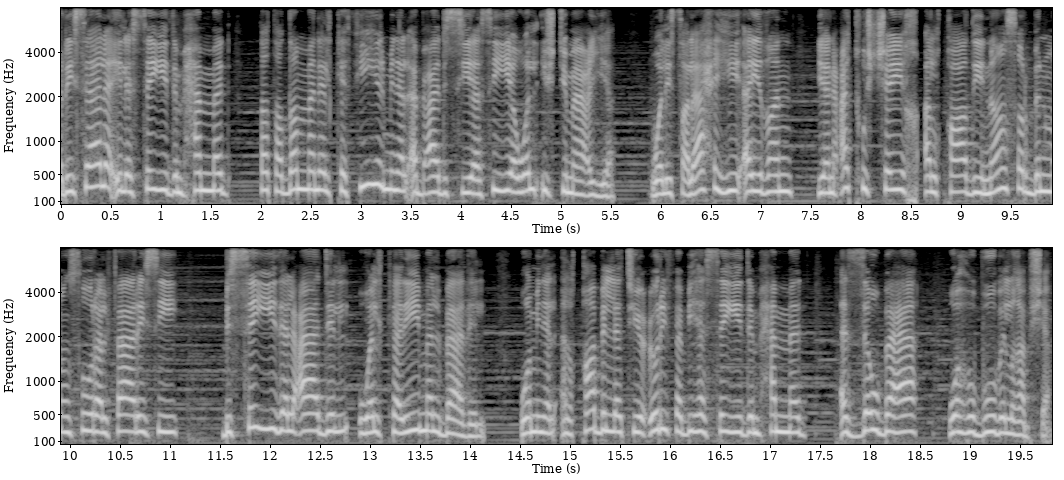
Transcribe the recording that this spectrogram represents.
رسالة إلى السيد محمد تتضمن الكثير من الأبعاد السياسية والاجتماعية ولصلاحه أيضا ينعته الشيخ القاضي ناصر بن منصور الفارسي بالسيد العادل والكريم الباذل ومن الألقاب التي عرف بها السيد محمد الزوبعة وهبوب الغبشة.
